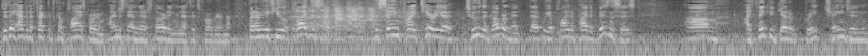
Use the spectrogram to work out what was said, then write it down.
Do they have an effective compliance program? I understand they're starting an ethics program now, but I mean, if you apply this, the same criteria to the government that we apply to private businesses, um, I think you'd get a great change in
